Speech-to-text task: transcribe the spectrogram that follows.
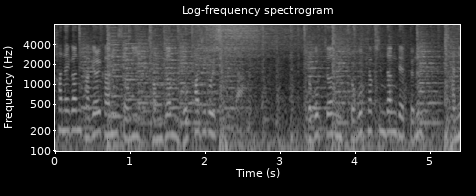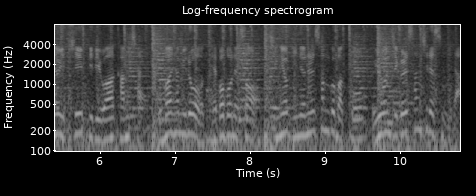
탄핵안 가결 가능성이 점점 높아지고 있습니다. 조국 전 조국혁신당 대표는 자녀 입시 비리와 감찰, 무마 혐의로 대법원에서 징역 2년을 선고받고 의원직을 상실했습니다.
